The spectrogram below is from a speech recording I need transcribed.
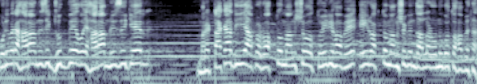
পরিবারে হারাম রিজিক ঢুকবে, ওই হারাম রিজিকের মানে টাকা দিয়ে আপনার রক্ত মাংস তৈরি হবে, এই রক্ত মাংস কিন্তু আল্লাহর অনুগত হবে না।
